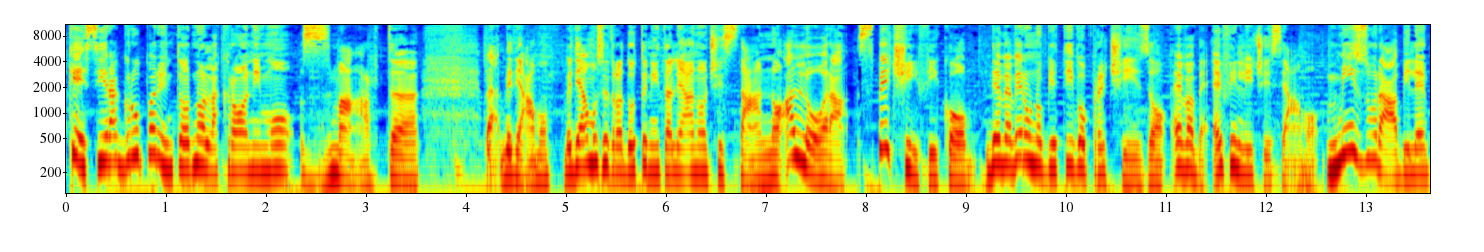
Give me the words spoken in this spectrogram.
che si raggruppano intorno all'acronimo SMART. Beh, vediamo, vediamo se tradotto in italiano ci stanno. Allora, specifico, deve avere un obiettivo preciso. E vabbè, e fin lì ci siamo. Misurabile.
